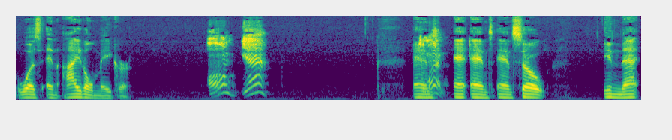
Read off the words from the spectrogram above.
was an idol maker. Oh, yeah. And, and and and so in that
